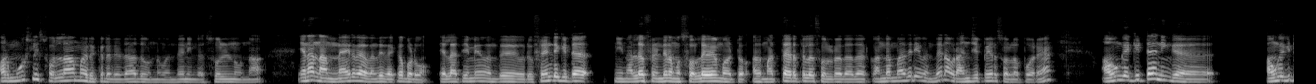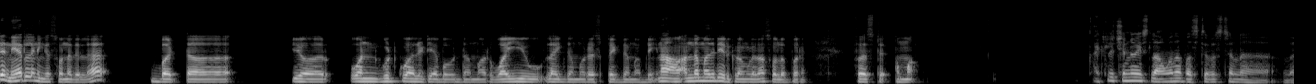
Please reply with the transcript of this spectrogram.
ஆர் மோஸ்ட்லி சொல்லாமல் இருக்கிறது ஏதாவது ஒன்று வந்து நீங்கள் சொல்லணும்னா ஏன்னா நம்ம நேரில் வந்து வெக்கப்படுவோம். எல்லாத்தையுமே வந்து ஒரு ஃப்ரெண்டு கிட்ட நீ நல்ல ஃப்ரெண்டு நம்ம சொல்லவே மாட்டோம். அது மற்ற இடத்துல சொல்கிறதா தான் இருக்கும். அந்த மாதிரி வந்து நான் ஒரு அஞ்சு பேர் சொல்ல போகிறேன் அவங்க கிட்ட நீங்கள் அவங்க கிட்ட நேரில் நீங்கள் சொன்னதில்லை but your one good quality about them are why you like them ஒரு ரெஸ்பெக்ட் தம் அப்படி. நான் அந்த மாதிரி இருக்கிறவங்கள தான் சொல்ல போகிறேன் ஃபர்ஸ்ட் அம்மா. ஆக்சுவலி சின்ன வயசில் அவங்க தான் ஃபஸ்ட்டு ஃபஸ்ட்டு நான் அந்த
